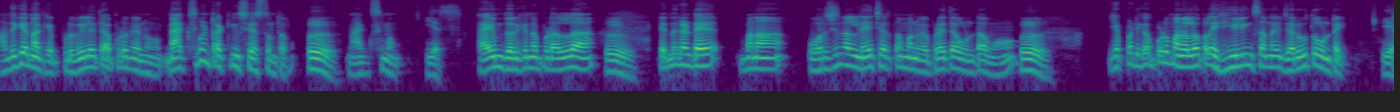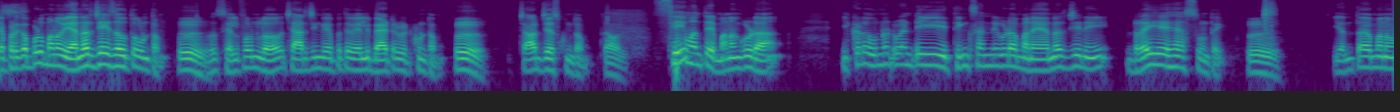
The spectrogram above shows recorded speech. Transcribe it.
అందుకే నాకు ఎప్పుడు వీలైతే అప్పుడు నేను మ్యాక్సిమం ట్రెక్కింగ్స్ చేస్తుంటాను. మ్యాక్సిమం ఎస్ టైం దొరికినప్పుడల్లా ఎందుకంటే మన ఒరిజినల్ నేచర్తో మనం ఎప్పుడైతే ఉంటామో ఎప్పటికప్పుడు మన లోపల హీలింగ్స్ అనేవి జరుగుతూ ఉంటాయి. ఎప్పటికప్పుడు మనం ఎనర్జైజ్ అవుతూ ఉంటాం. ఇప్పుడు సెల్ ఫోన్లో ఛార్జింగ్ అయిపోతే వెళ్ళి బ్యాటరీ పెట్టుకుంటాం. చార్జ్ చేసుకుంటాం. అవును. సేమ్ అంతే మనం కూడా ఇక్కడ ఉన్నటువంటి థింగ్స్ అన్నీ కూడా మన ఎనర్జీని డ్రై చేసేస్తుంటాయి. ఎంత మనం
